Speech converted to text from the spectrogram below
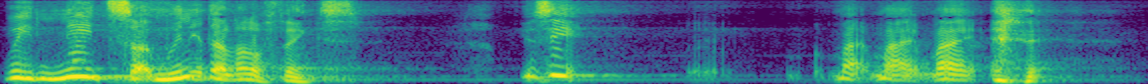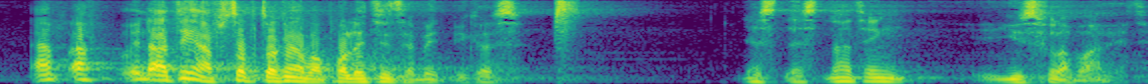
we need some, we need a lot of things. You see, my my my I've, I've, I think I've stopped talking about politics a bit because there's, there's nothing useful about it.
